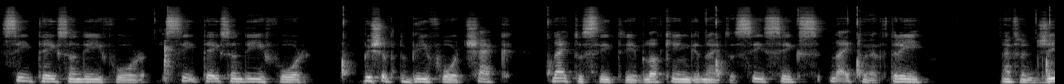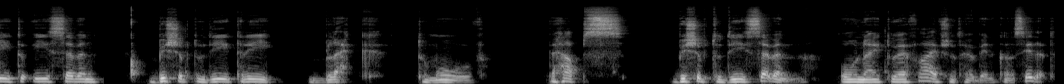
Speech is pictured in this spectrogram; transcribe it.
c takes on d4, c takes on d4, bishop to b4 check, knight to c3 blocking, knight to c6, knight to f3, after g to e7, bishop to d3, black to move. Perhaps bishop to d7 or knight to f5 should have been considered,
